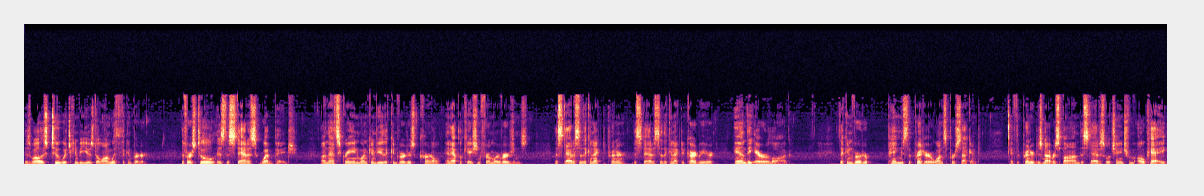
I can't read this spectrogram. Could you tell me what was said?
as well as two which can be used along with the converter. The first tool is the status web page. On that screen, one can view the converter's kernel and application firmware versions, the status of the connected printer, the status of the connected card reader, and the error log. The converter pings the printer once per second. If the printer does not respond, the status will change from OK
